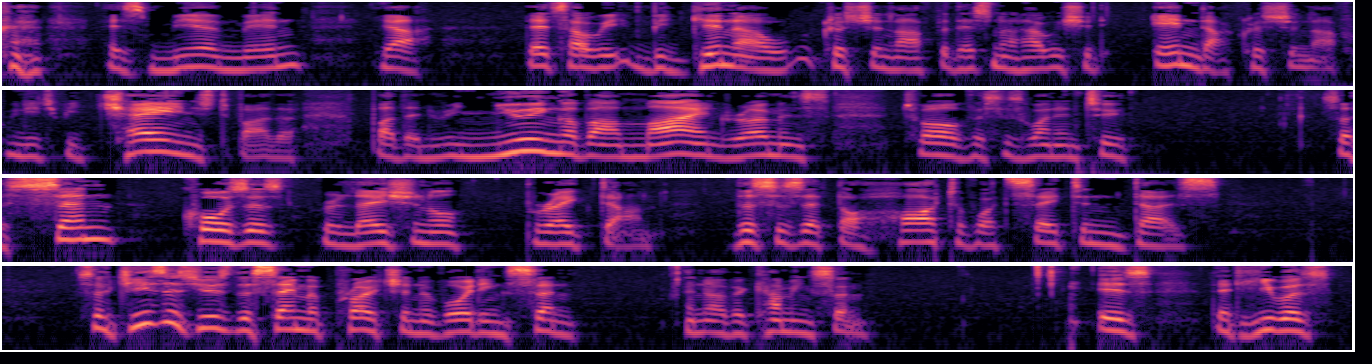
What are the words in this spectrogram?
as mere men? Yeah, that's how we begin our Christian life, but that's not how we should end our Christian life. We need to be changed by the by the renewing of our mind. Romans 12 verses 1 and 2. So sin causes relational breakdown. This is at the heart of what Satan does. So Jesus used the same approach in avoiding sin and overcoming sin. Is that he was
